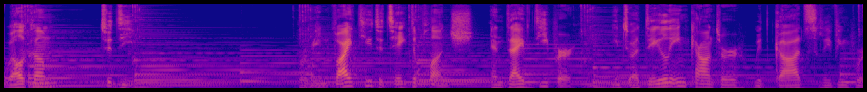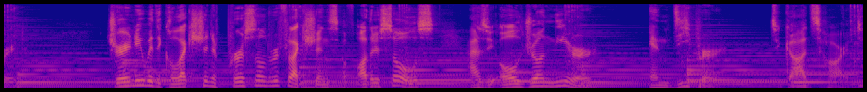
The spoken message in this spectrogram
Welcome to Deep, where we invite you to take the plunge and dive deeper into a daily encounter with God's living Word. Journey with a collection of personal reflections of other souls as we all draw nearer and deeper to God's heart.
